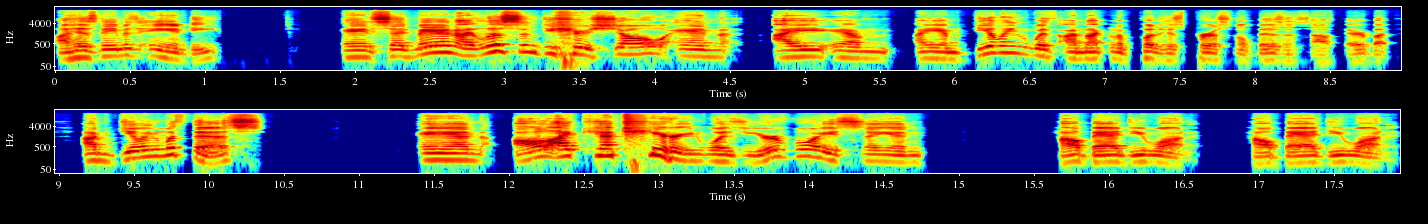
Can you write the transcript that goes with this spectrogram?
Uh, his name is Andy and said, "Man, I listened to your show and I am I am dealing with I'm not going to put his personal business out there, but I'm dealing with this." And all I kept hearing was your voice saying, "How bad do you want it? How bad do you want it?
